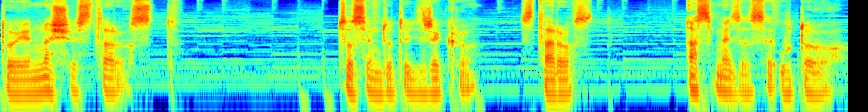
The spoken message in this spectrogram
to je naše starost. Co jsem to teď řekl? Starost. A jsme zase u toho.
